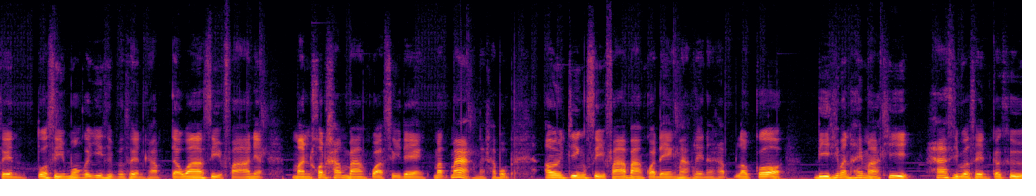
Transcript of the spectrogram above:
20%ตัวสีม่วงก็ 20%ครับ แต่ว่าสีฟ้าเนี่ยมันค่อนข้างบางกว่าสีแดงมากๆนะครับผม เอาจริงๆสีฟ้าบางกว่าแดงมากเลยนะครับ แล้วก็ดีที่มันให้มาที่ 50%ก็คือ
